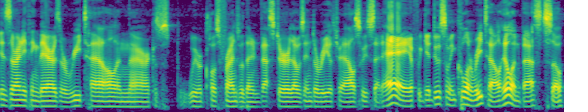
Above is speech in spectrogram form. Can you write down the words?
is there anything there? Is there retail in there? Because we were close friends with an investor that was into retail, so we said, hey, if we could do something cool in retail, he'll invest. So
